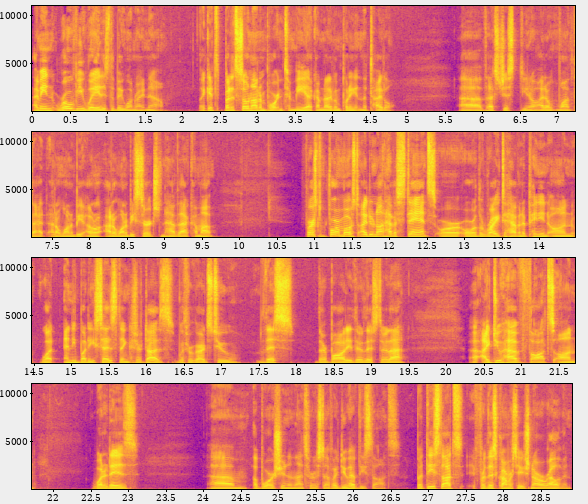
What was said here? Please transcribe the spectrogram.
I mean, Roe v. Wade is the big one right now. Like it's, but it's so not important to me. Like I'm not even putting it in the title. Uh, that's just you know I don't want that. I don't want to be. I don't. I don't want to be searched and have that come up. First and foremost, I do not have a stance or or the right to have an opinion on what anybody says, thinks, or does with regards to this, their body, their this, their that. Uh, I do have thoughts on what it is, um, abortion and that sort of stuff. I do have these thoughts, but these thoughts for this conversation are irrelevant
